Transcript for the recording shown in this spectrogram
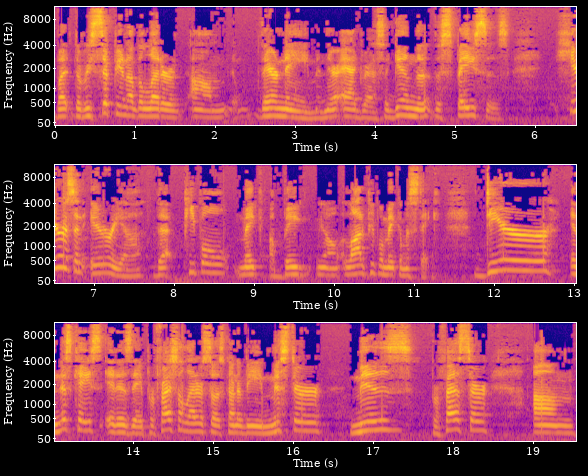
But the recipient of the letter, um, their name and their address, again, the, the spaces. Here's an area that people make a big, you know, a lot of people make a mistake. Dear, in this case, it is a professional letter, so it's going to be Mr., Ms., Professor. Um,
